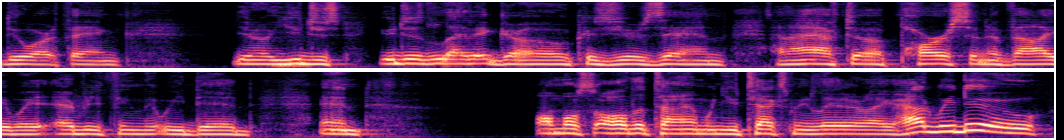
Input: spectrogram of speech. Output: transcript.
do our thing. You know you just you just let it go because you're zen, and I have to parse and evaluate everything that we did. And almost all the time when you text me later, like how'd we do?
